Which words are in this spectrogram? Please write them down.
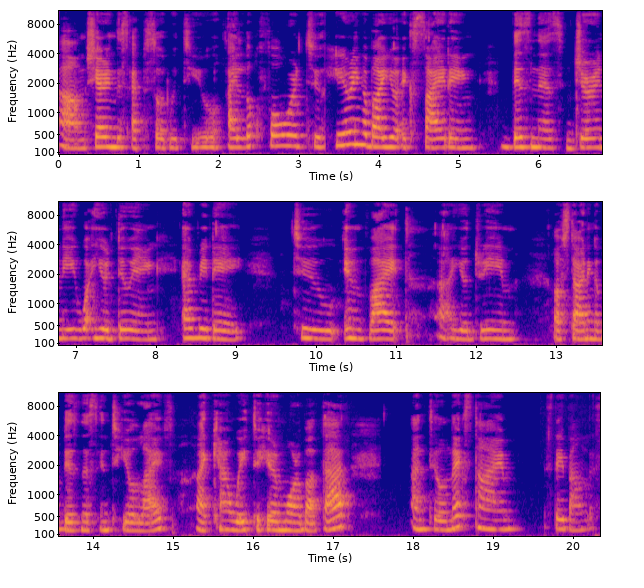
um, sharing this episode with you. I look forward to hearing about your exciting business journey, what you're doing every day to invite uh, your dream of starting a business into your life. I can't wait to hear more about that. Until next time, stay boundless.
